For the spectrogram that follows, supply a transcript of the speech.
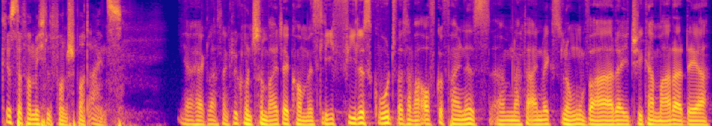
Christopher Michel von Sport 1. Ja, Herr Glasner, Glückwunsch zum Weiterkommen. Es lief vieles gut, was aber aufgefallen ist. Ähm, nach der Einwechslung war der Ichi Kamada, der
